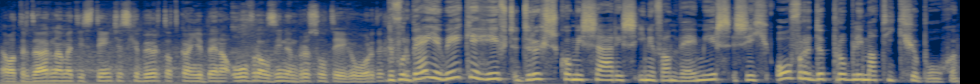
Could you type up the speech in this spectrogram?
En wat er daarna met die steentjes gebeurt, dat kan je bijna overal zien in Brussel tegenwoordig. De voorbije weken heeft drugscommissaris Ine van Wijmeers zich over de problematiek gebogen.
